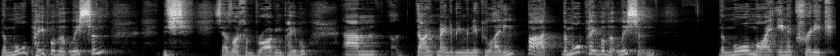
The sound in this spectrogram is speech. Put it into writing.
the more people that listen, this sounds like I'm bribing people. Um, don't mean to be manipulating, but the more people that listen, the more my inner critic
